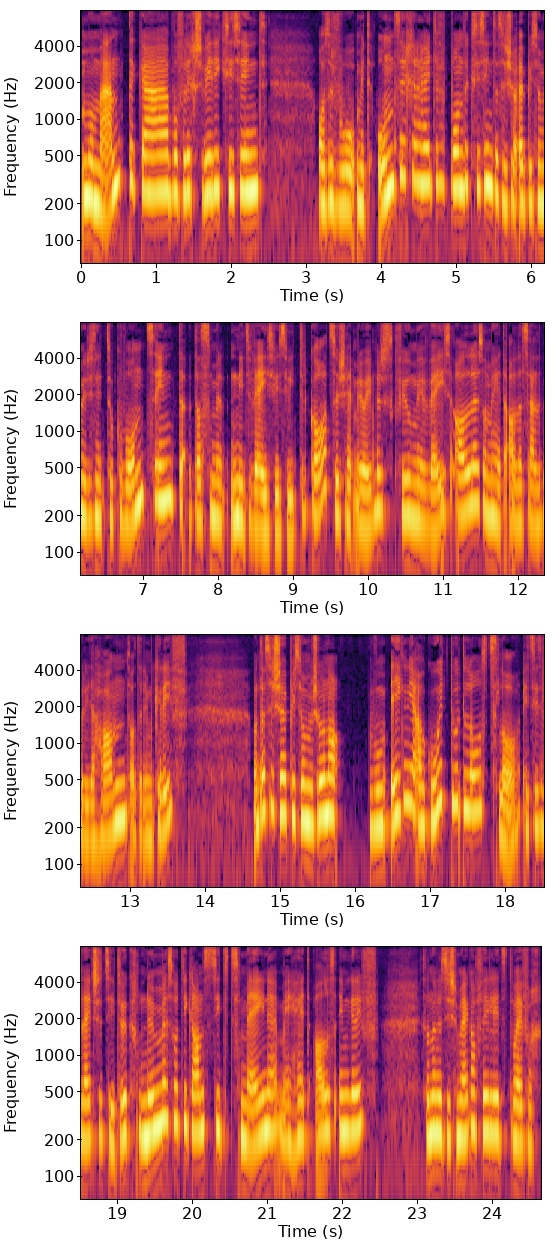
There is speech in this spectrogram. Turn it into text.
Momente gegeben, die vielleicht schwierig sind oder die mit Unsicherheiten verbunden sind. Das ist ja etwas, wo wir uns nicht so gewohnt sind, dass man nicht weiß, wie es weitergeht. Sonst hat man ja immer das Gefühl, man weiß alles und man hat alles selber in der Hand oder im Griff. Und das ist etwas, wo man schon noch wo irgendwie auch gut tut, loszulassen. Jetzt in der letzten Zeit wirklich nicht mehr so die ganze Zeit zu meinen, man hat alles im Griff, sondern es ist mega viel jetzt, wo einfach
